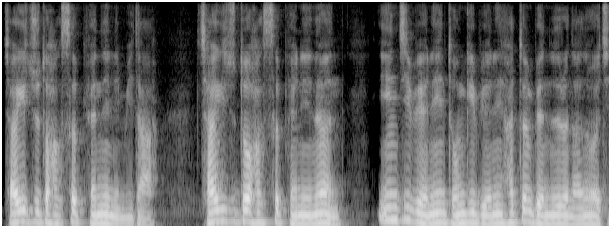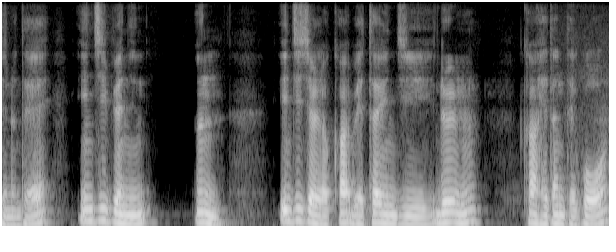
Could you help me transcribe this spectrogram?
자기주도 학습 변인입니다. 자기주도 학습 변인은 인지 변인, 동기 변인, 활동 변인으로 나누어지는데 인지 변인은 인지 전략과 메타 인지를가 해당되고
